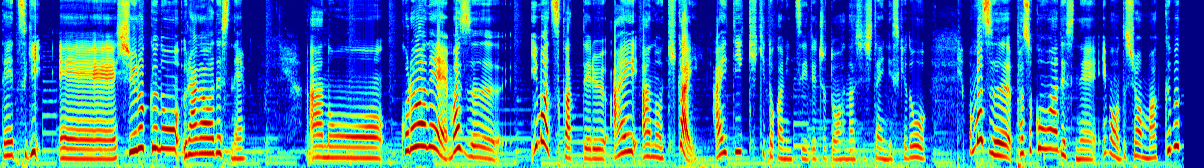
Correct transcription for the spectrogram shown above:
で次、えー、収録の裏側ですね。あのー、これはね、まず、今使ってる、I、あの機械、IT 機器とかについてちょっとお話ししたいんですけど、まず、パソコンはですね、今私は MacBook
